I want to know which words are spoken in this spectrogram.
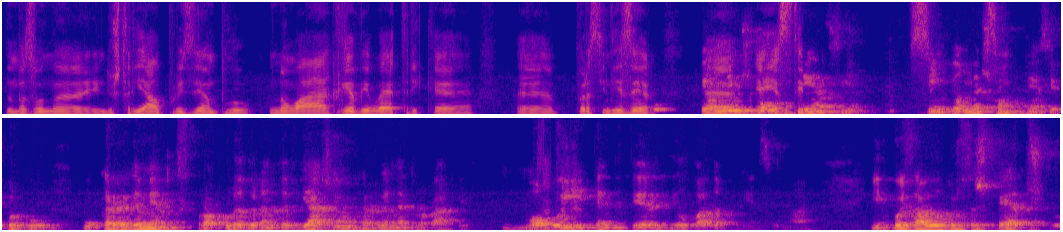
de uma zona industrial, por exemplo, não há rede elétrica, uh, por assim dizer. Pelo menos com é potência. Tipo... Sim, pelo menos com potência, porque o, o, carregamento que se procura durante a viagem é um carregamento rápido. Logo aí tem que ter elevada potência, não é? E depois há outros aspectos que,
